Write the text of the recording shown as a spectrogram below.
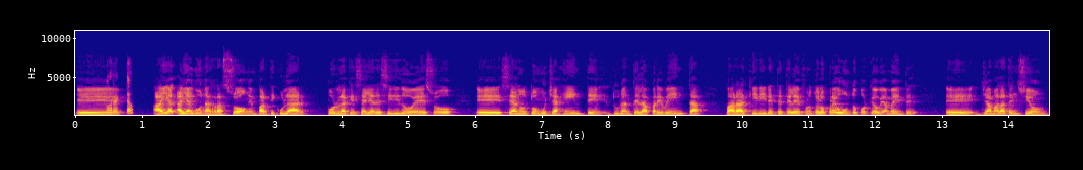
Eh, Correcto. ¿hay, ¿Hay alguna razón en particular por la que se haya decidido eso? Eh, se anotó mucha gente durante la preventa para adquirir este teléfono. Te lo pregunto porque obviamente eh, llama la atención.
